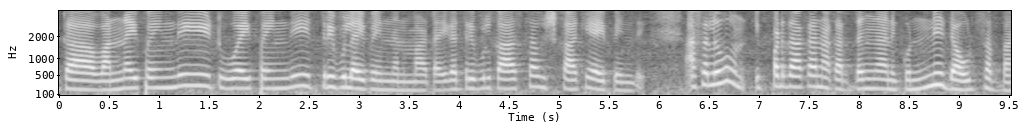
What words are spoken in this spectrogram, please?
ఇక వన్ అయిపోయింది టూ అయిపోయింది త్రిబుల్ అయిపోయింది అనమాట ఇక త్రిబుల్ కాస్త హుష్కాకి అయిపోయింది. అసలు ఇప్పటిదాకా నాకు అర్థం కాని కొన్ని డౌట్స్ అబ్బా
